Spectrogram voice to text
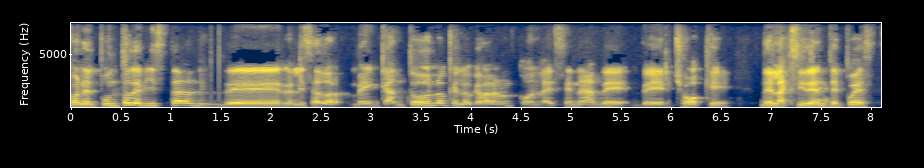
con el punto de vista de realizador, me encantó lo que lograron con la escena de, del choque, del accidente, pues,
